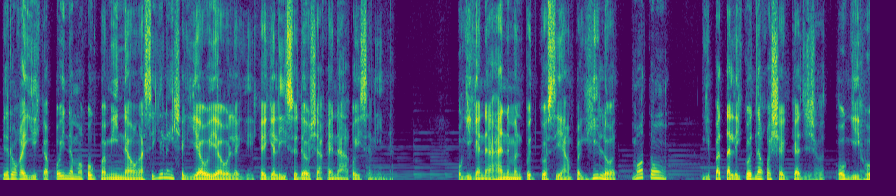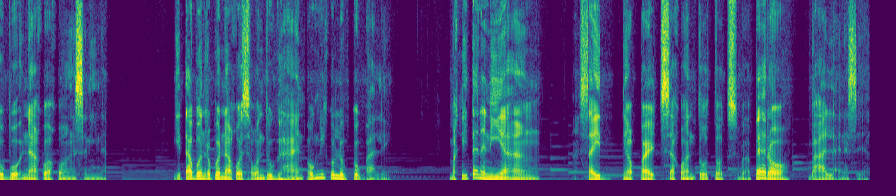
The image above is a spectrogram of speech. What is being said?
Pero kay gikapoy naman kog paminaw nga sige lang siya giyaw-yaw lagi kay galiso daw siya kay na ako'y sanina. O giganahan naman pud ko siyang paghilot motong gipatalikod na ko siya kadyot o gihubo na ako ako ang sanina. Gitabon ra po na ako sa kundughan o nikulob kog balik makita na niya ang side nga part sa kwan tutots ba. Pero, bahala na siya.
